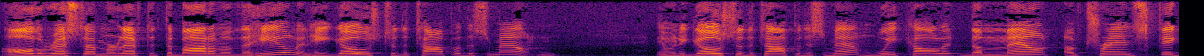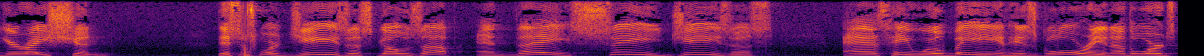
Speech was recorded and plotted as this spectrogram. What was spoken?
all the rest of them are left at the bottom of the hill, and he goes to the top of this mountain. And when he goes to the top of this mountain, we call it the Mount of Transfiguration. This is where Jesus goes up, and they see Jesus as he will be in his glory. In other words,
